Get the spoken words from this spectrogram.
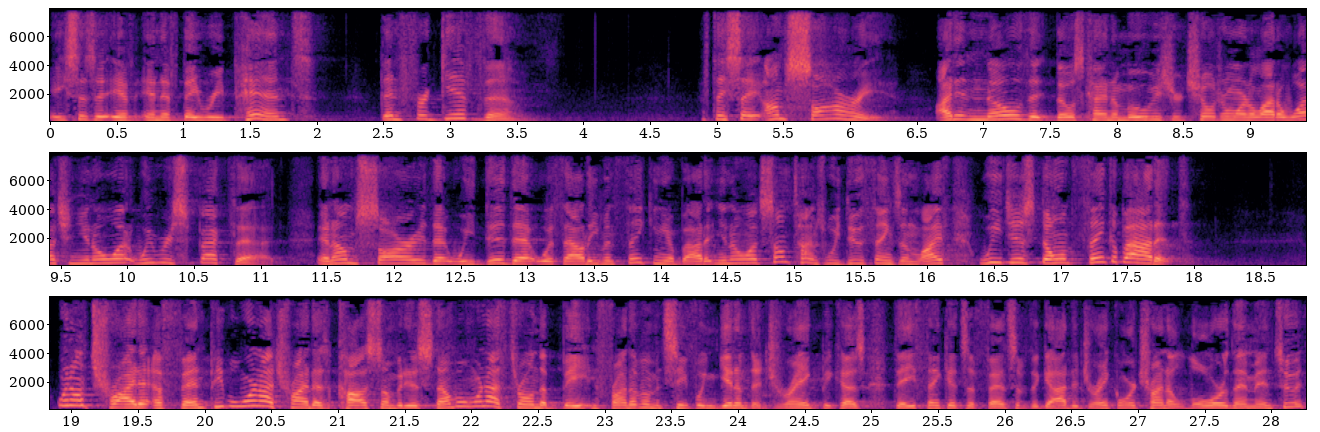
he says, if, and if they repent, then forgive them. If they say, I'm sorry, I didn't know that those kind of movies your children weren't allowed to watch, and you know what? We respect that. And I'm sorry that we did that without even thinking about it. You know what? Sometimes we do things in life, we just don't think about it. We don't try to offend people. We're not trying to cause somebody to stumble. We're not throwing the bait in front of them and see if we can get them to drink because they think it's offensive to God to drink and we're trying to lure them into it.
